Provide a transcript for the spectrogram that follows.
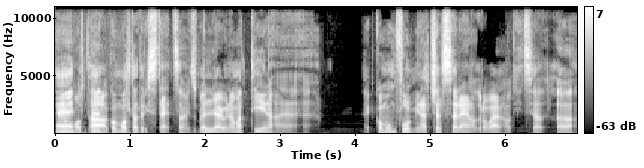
eh, con, molta, eh. con, molta, tristezza, mi svegliai una mattina e, e come un fulmine a ciel sereno trovai la notizia della,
